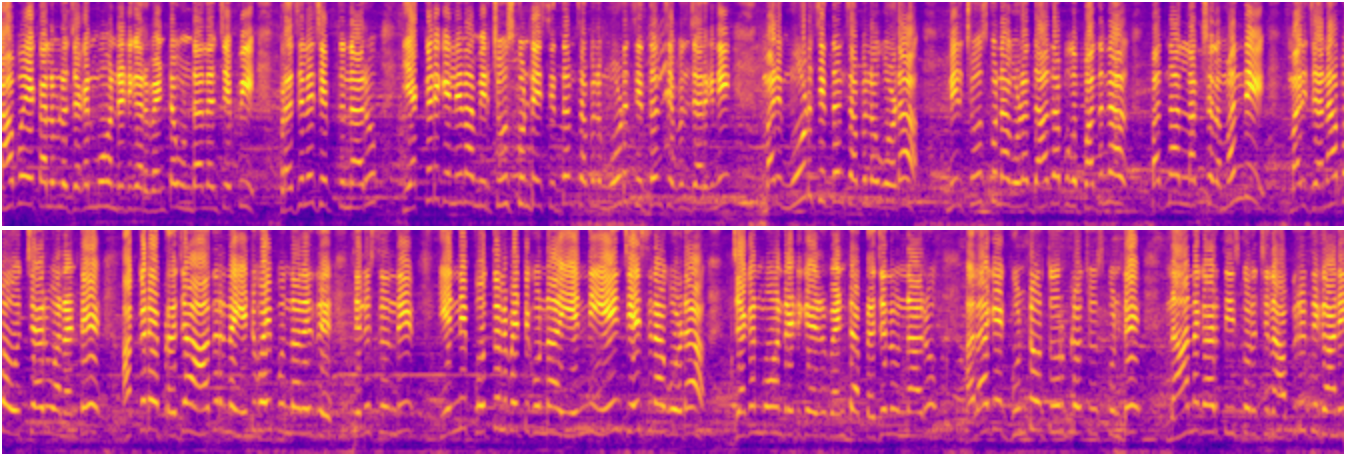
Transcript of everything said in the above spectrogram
రాబోయే కాలంలో జగన్మోహన్ రెడ్డి గారు వెంట ఉండాలని చెప్పి ప్రజలే చెప్తున్నారు. ఎక్కడికి వెళ్ళినా మీరు చూసుకుంటే సిద్ధం సభలు మూడు సిద్ధం సభలు జరిగినాయి. మరి మూడు సిద్ధం సభలో కూడా మీరు చూసుకున్నా కూడా దాదాపుగా పద్నా పద్నాలుగు లక్షల మంది మరి జనాభా వచ్చారు అని అంటే అక్కడే ప్రజా ఆదరణ ఎటువైపు ఉందనేది తెలుస్తుంది. ఎన్ని పొత్తులు పెట్టుకున్నా ఎన్ని ఏం చేసినా కూడా జగన్మోహన్ రెడ్డి గారి వెంట ప్రజలు ఉన్నారు. అలాగే గుంటూరు తూర్పులో చూసుకుంటే నాన్నగారు తీసుకొని వచ్చిన అభివృద్ధి కానీ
